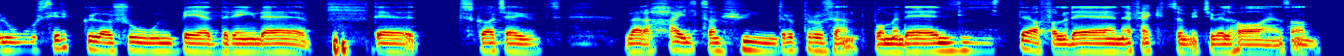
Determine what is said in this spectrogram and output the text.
blodsirkulasjon, bedring, det, det skal ikke jeg være helt sånn 100 på, men det er lite, iallfall. Det er en effekt som ikke vil ha en sånn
